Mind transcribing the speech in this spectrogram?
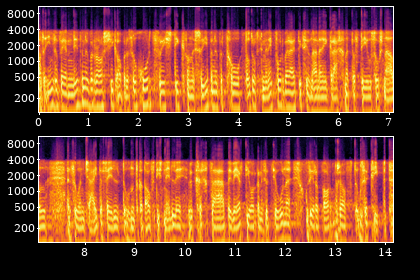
Also insofern nicht eine Überraschung, aber so kurzfristig so ein Schreiben überzukommen, darauf sind wir nicht vorbereitet und haben nicht gerechnet, dass die EU so schnell so entscheiden fällt und gerade auf die Schnelle wirklich zehn bewährte Organisationen aus ihrer Partnerschaft rauskippt.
